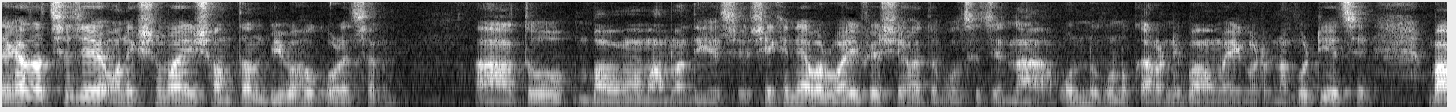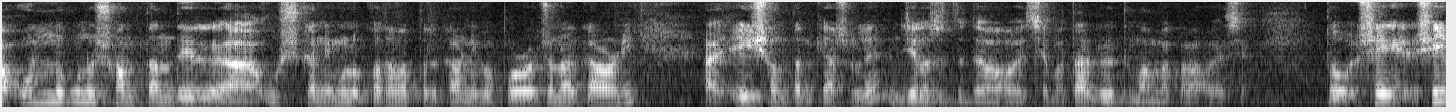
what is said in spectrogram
দেখা যাচ্ছে যে অনেক সময় সন্তান বিবাহ করেছেন তো বাবা মা মামলা দিয়েছে। সেখানে আবার ওয়াইফ এসে হয়তো বলছে যে, না, অন্য কোনো কারণে বাবা মা এই ঘটনা ঘটিয়েছে বা অন্য কোনো সন্তানদের উস্কানিমূলক কথাবার্তার কারণে বা প্ররোচনার কারণে এই সন্তানকে আসলে জেলজুতে দেওয়া হয়েছে বা তার বিরুদ্ধে মামলা করা হয়েছে। তো সেই সেই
